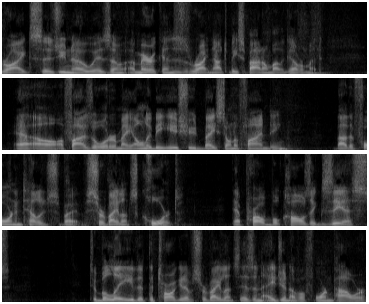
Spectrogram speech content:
rights, as you know, as uh, Americans, is the right not to be spied on by the government. Uh, a FISA order may only be issued based on a finding by the Foreign Intelligence Surveillance Court that probable cause exists to believe that the target of surveillance is an agent of a foreign power.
